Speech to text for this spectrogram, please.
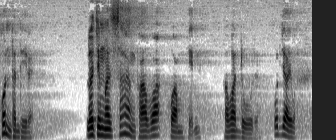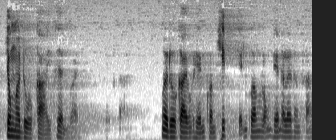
พ้นทันทีเลยเราจึงมาสร้างภาวะความเห็นภาวะดูเลยพุทธเจ้าจงมาดูกายเคลื่อนไหว เมื่อดูกายมันเห็นความคิด เห็นความหลงเห็นอะไรต่าง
